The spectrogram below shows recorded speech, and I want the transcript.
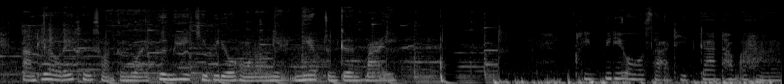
ๆ ตามที่เราได้เคยสอนกันไว้เพื่อไม่ให้คลิปวิดีโอของเราเนี่ยเงียบจนเกินไป คลิปวิดีโอสาธิตการทำอาหาร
